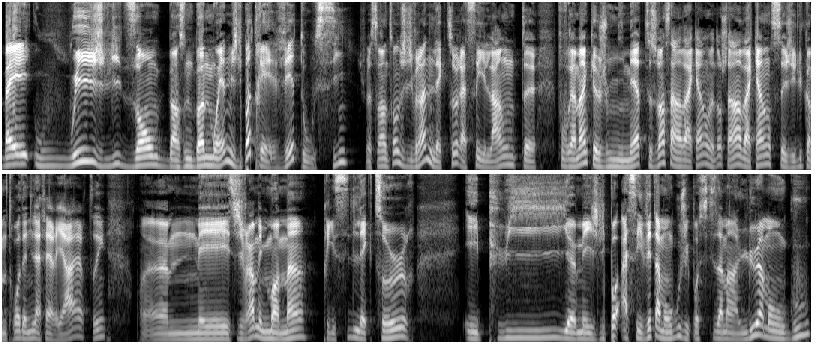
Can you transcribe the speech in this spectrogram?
Ben oui, je lis, disons, dans une bonne moyenne, mais je lis pas très vite aussi. Je me suis rendu compte que je lis vraiment une lecture assez lente. Faut vraiment que je m'y mette. Souvent, c'est en vacances. Maintenant, je suis en vacances, j'ai lu comme trois Denis Laferrière, tu sais. Euh, mais j'ai vraiment mes moments précis de lecture. Et puis, euh, mais je lis pas assez vite à mon goût. J'ai pas suffisamment lu à mon goût.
